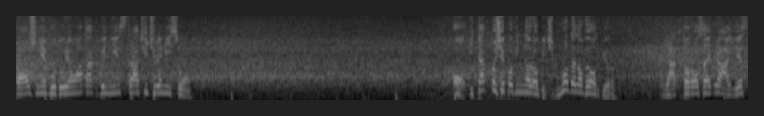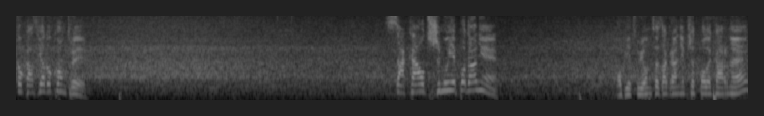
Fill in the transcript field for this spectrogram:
Ostrożnie budują atak, by nie stracić remisu. O, i tak to się powinno robić. Modelowy odbiór. Jak to rozegra? Jest okazja do kontry. Saka otrzymuje podanie. Obiecujące zagranie przed pole karne.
